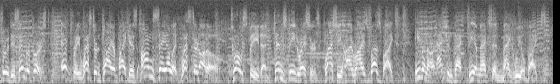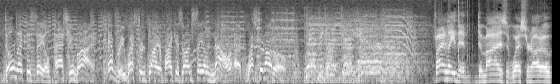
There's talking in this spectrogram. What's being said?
Through December 1st, every Western Flyer bike is on sale at Western Auto. 12-speed and 10-speed racers, flashy high-rise buzz bikes, even our action-packed BMX and mag wheel bikes. Don't let this sale pass you by. Every Western Flyer bike is on sale now at Western Auto. We'll Finally, the demise of Western Auto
